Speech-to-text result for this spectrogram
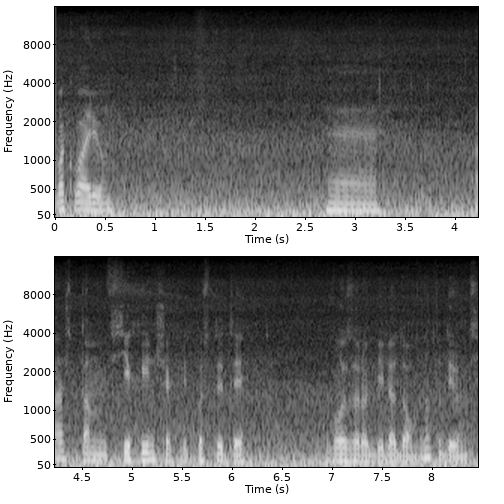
в акваріум. Е, аж там всіх інших відпустити в озеро біля дому. Ну подивимося.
